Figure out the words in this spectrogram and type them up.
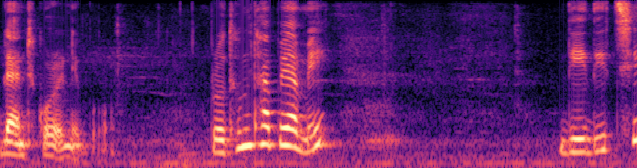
ব্ল্যান্ড করে নেব। প্রথম ধাপে আমি দিয়ে দিচ্ছি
